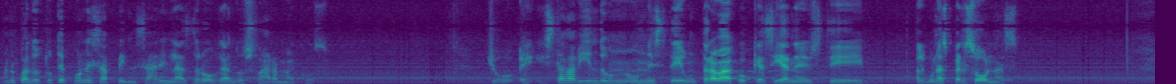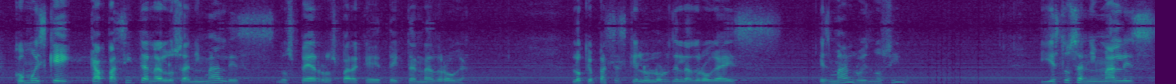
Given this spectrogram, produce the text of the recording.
Bueno, cuando tú te pones a pensar en las drogas, los fármacos, yo eh, estaba viendo un, este, un trabajo que hacían este, algunas personas, cómo es que capacitan a los animales, los perros, para que detecten la droga. Lo que pasa es que el olor de la droga es malo, es nocivo. Y estos animales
